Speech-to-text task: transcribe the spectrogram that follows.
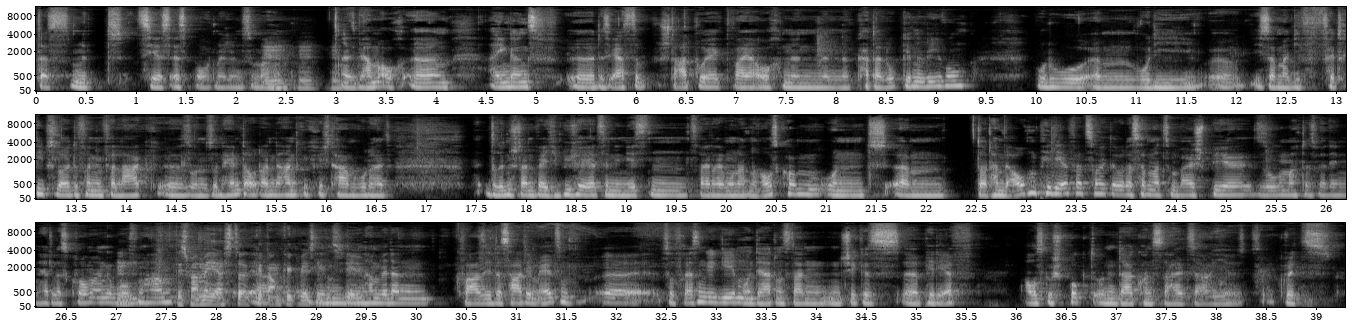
das mit CSS-Bordmitteln zu machen. Mhm, mhm. Also wir haben auch ähm, eingangs, äh, das erste Startprojekt war ja auch eine, eine Kataloggenerierung, wo du, ähm, wo die, äh, ich sag mal, die Vertriebsleute von dem Verlag äh, so, so ein Handout an der Hand gekriegt haben, wo du halt drin stand, welche Bücher jetzt in den nächsten zwei, drei Monaten rauskommen. Und ähm, dort haben wir auch ein PDF erzeugt, aber das haben wir zum Beispiel so gemacht, dass wir den Headless Chrome angeworfen mhm. haben. Das war mein erster ja, Gedanke gewesen. Den, den haben wir dann quasi das HTML zum, äh, zu fressen gegeben und der hat uns dann ein schickes äh, PDF ausgespuckt und da konntest du halt sagen, hier Grids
